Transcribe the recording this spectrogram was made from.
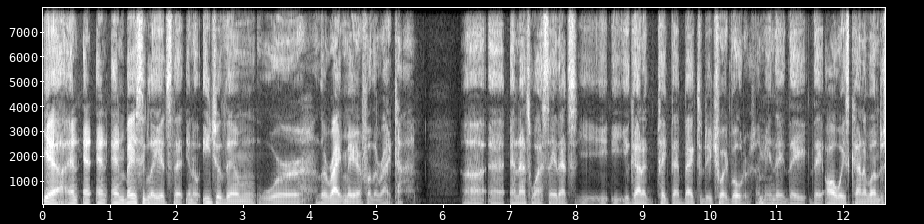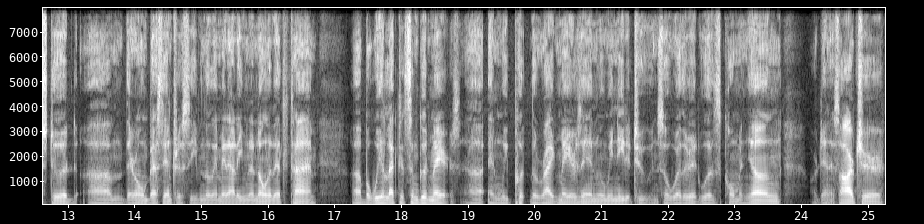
Yeah, and, and, and, and basically it's that, you know, each of them were the right mayor for the right time. Uh, and, and that's why I say that's you, you got to take that back to Detroit voters. I mean, they, they, they always kind of understood um, their own best interests, even though they may not even have known it at the time. Uh, but we elected some good mayors, uh, and we put the right mayors in when we needed to. And so whether it was Coleman Young or Dennis Archer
